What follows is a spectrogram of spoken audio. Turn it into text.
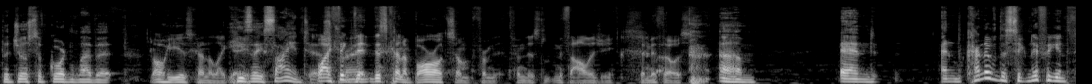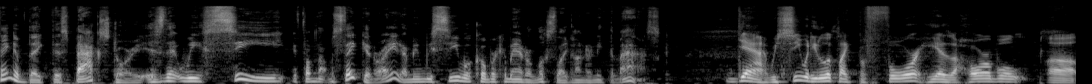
the Joseph Gordon-Levitt? oh, he is kind of like He's a, a scientist. well, I think right? that this kind of borrowed some from from this mythology, the mythos. Um, and and kind of the significant thing of like this backstory is that we see, if I'm not mistaken, right? I mean, we see what Cobra Commander looks like underneath the mask. yeah, we see what he looked like before. He has a horrible. Uh,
